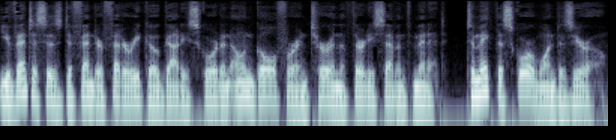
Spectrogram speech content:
Juventus's defender Federico Gatti scored an own goal for Inter in the 37th minute, to make the score 1 0.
